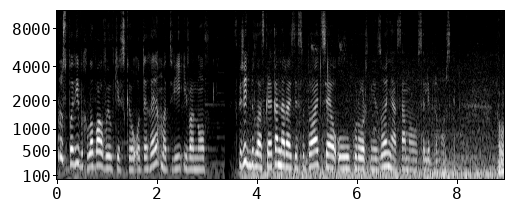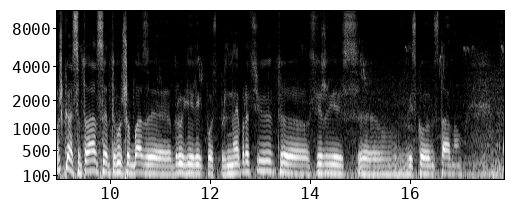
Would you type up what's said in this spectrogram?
розповів глава Вилківської ОТГ Матвій Іванов. Скажіть, будь ласка, яка наразі ситуація у курортній зоні, а саме у селі Приморське? Важка ситуація, тому що бази другий рік поспіль не працюють, е, зв'язку з е, військовим станом. Е,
